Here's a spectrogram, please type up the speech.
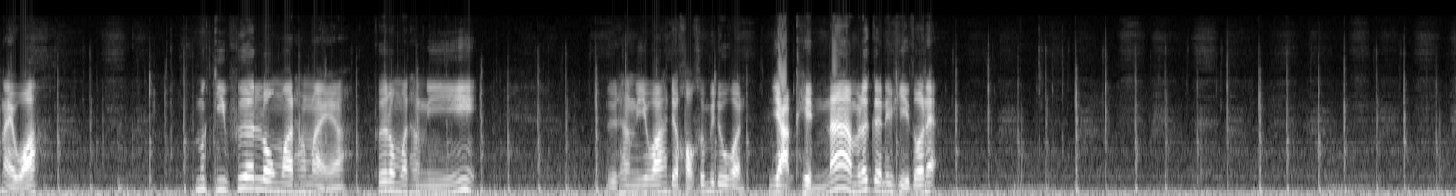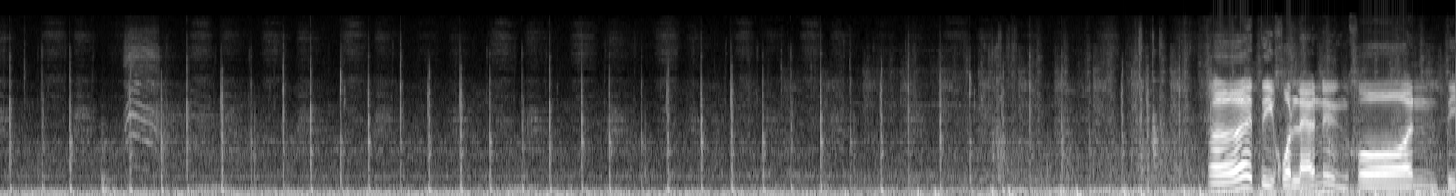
ไหนวะ เมื่อกี้เพื่อนลงมาทางไหนอะเพื่อนลงมาทางนี้ หรือทางนี้วะ เดี๋ยวขอขึ้นไปดูก่อน อยากเห็นหน้ามันแล้วเกินในผีตัวเนี้ย เอ้ยตีคนแล้วหนึ่งคน ตี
